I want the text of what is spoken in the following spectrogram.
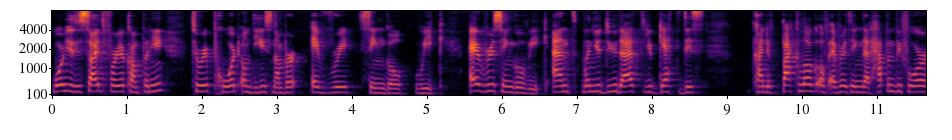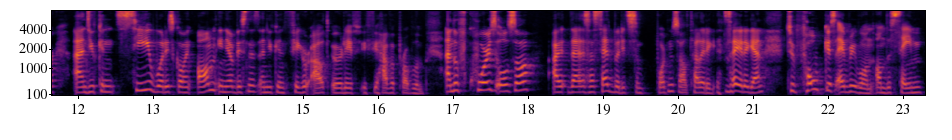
or you decide for your company to report on these number every single week, every single week. And when you do that, you get this kind of backlog of everything that happened before and you can see what is going on in your business and you can figure out early if, if you have a problem and of course also I, as i said but it's important so i'll tell it say it again to focus everyone on the same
